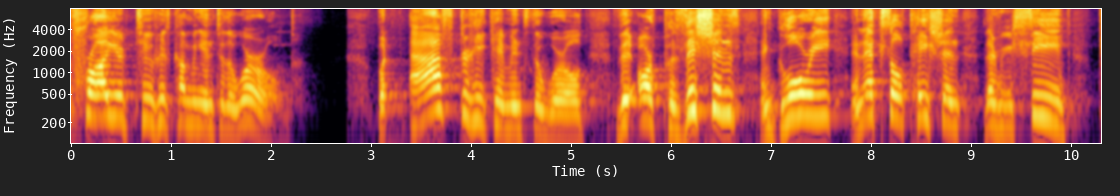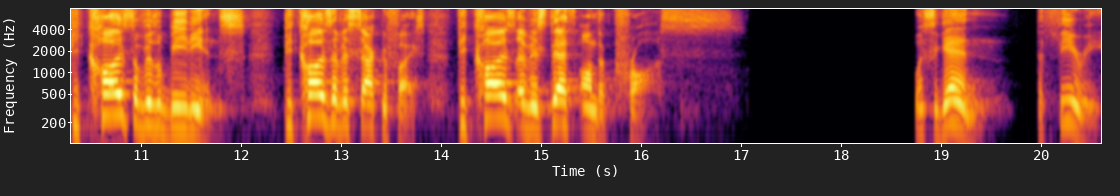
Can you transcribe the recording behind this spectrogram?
prior to his coming into the world. But after he came into the world, there are positions and glory and exaltation that he received because of his obedience, because of his sacrifice, because of his death on the cross. Once again, the theory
